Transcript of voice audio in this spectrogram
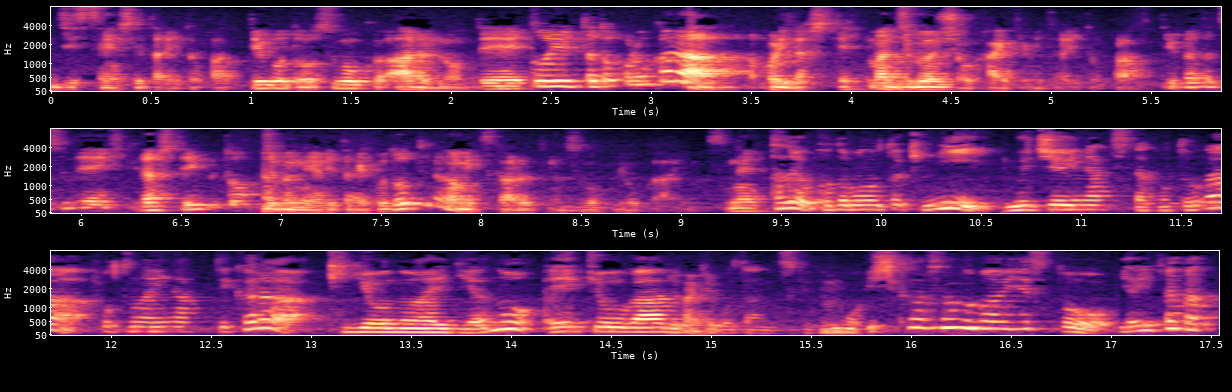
実践してたりとかっていうことすごくあるので、そういったところから掘り出して、まあ自分書を書いてみたりとかっていう形で引き出していくと、自分のやりたいことっていうのが見つかるっていうのはすごくよくありますね。例えば子供の時に夢中になってたことが大人になってから企業のアイディアの影響があるっていうことなんですけども、石川さんの場合ですとやりたかっ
